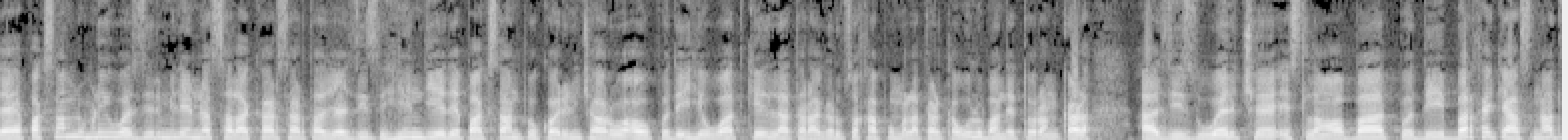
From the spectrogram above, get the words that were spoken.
د پاکستان لومړي وزیر ملي امنیت سلاکار سرتاج عزیز هند یې د پاکستان په کورنی چارو او په دې هیواد کې لا ترګرو څخه په ملاتړ کولو باندې تورن کړ عزیز ویل چې اسلام آباد په دې برخه کې اسناد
